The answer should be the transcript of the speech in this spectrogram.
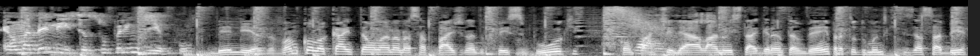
É uma delícia, eu super indico. Beleza, vamos colocar então lá na nossa página do Facebook, compartilhar lá no Instagram também, para todo mundo que quiser saber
